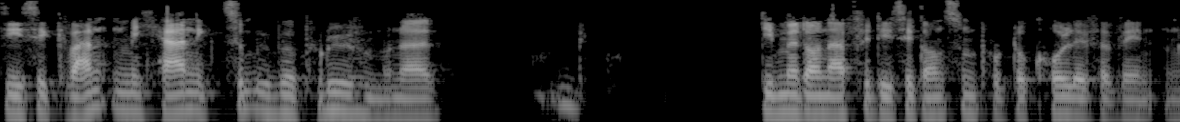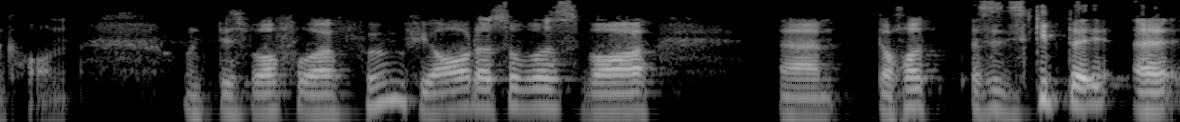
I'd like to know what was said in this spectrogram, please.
diese Quantenmechanik zum Überprüfen und auch, die man dann auch für diese ganzen Protokolle verwenden kann. Und das war vor fünf Jahren oder sowas, war, äh, da hat, also es gibt da, äh,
